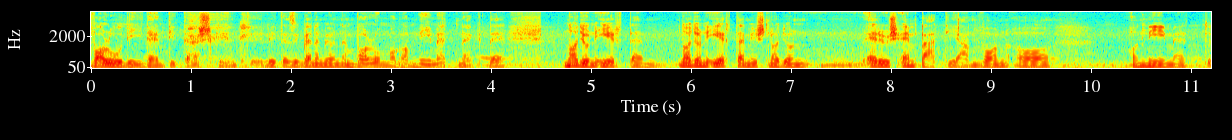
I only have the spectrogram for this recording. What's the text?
valódi identitásként létezik bennem, nem vallom magam németnek, de nagyon értem, nagyon értem és nagyon erős empátiám van a, a német,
